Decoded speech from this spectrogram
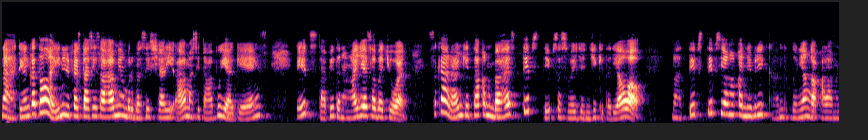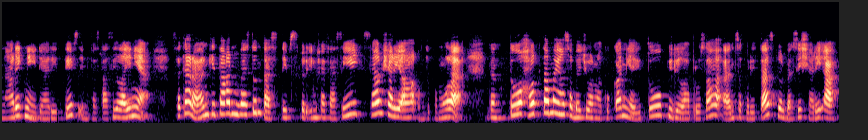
nah, dengan kata lain, investasi saham yang berbasis syariah masih tabu ya, gengs. Eits, tapi tenang aja Sobat Cuan. Sekarang kita akan membahas tips-tips sesuai janji kita di awal. Nah, tips-tips yang akan diberikan tentunya nggak kalah menarik nih dari tips investasi lainnya. Sekarang kita akan membahas tuntas tips berinvestasi saham syariah untuk pemula. Tentu hal pertama yang Sobat Cuan lakukan yaitu pilihlah perusahaan sekuritas berbasis syariah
